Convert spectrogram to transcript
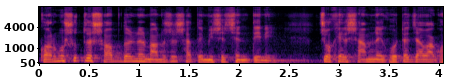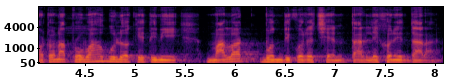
কর্মসূত্রে সব ধরনের মানুষের সাথে মিশেছেন তিনি। চোখের সামনে ঘটে যাওয়া ঘটনা প্রবাহগুলোকে তিনি মালাটবন্দি করেছেন তার লেখনীর দ্বারা।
